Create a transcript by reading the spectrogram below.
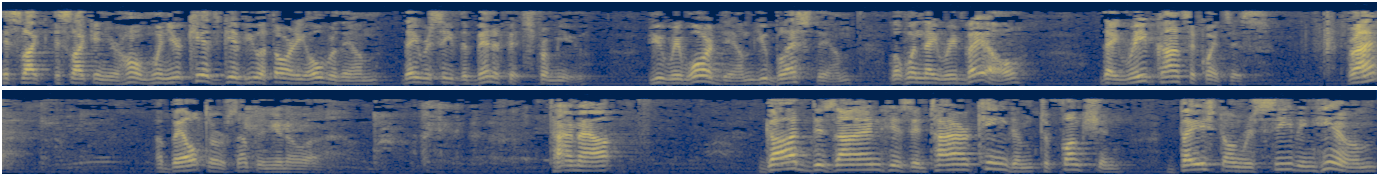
It's like it's like in your home when your kids give you authority over them, they receive the benefits from you you reward them, you bless them, but when they rebel, they reap consequences. Right? A belt or something, you know, a time out. God designed His entire kingdom to function based on receiving Him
